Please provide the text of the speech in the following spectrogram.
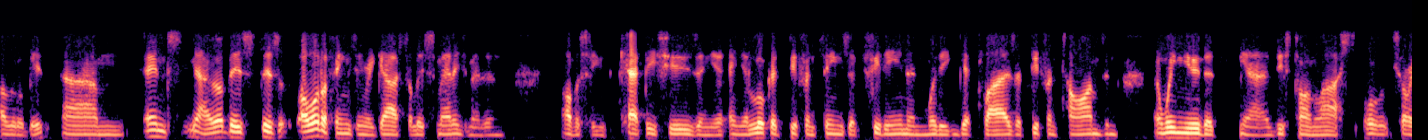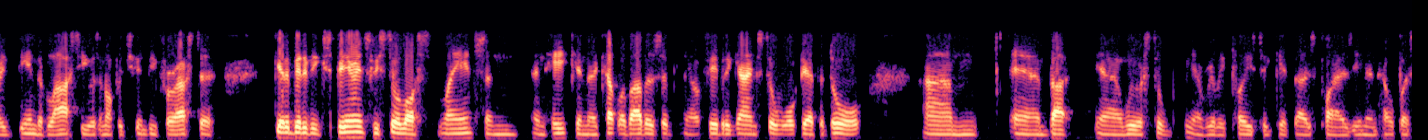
a little bit. Um, and you know, there's there's a lot of things in regards to list management and obviously cap issues, and you and you look at different things that fit in and whether you can get players at different times. And and we knew that you know this time last, or sorry, the end of last year was an opportunity for us to get a bit of experience. We still lost Lance and and Hick and a couple of others. You know, a fair bit of games still walked out the door. Um, and, but you know, we were still you know really pleased to get those players in and help us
